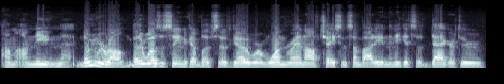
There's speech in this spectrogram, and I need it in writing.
I'm, I'm needing that. Don't get me wrong. There was a scene a couple episodes ago where one ran off chasing somebody and then he gets a dagger through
